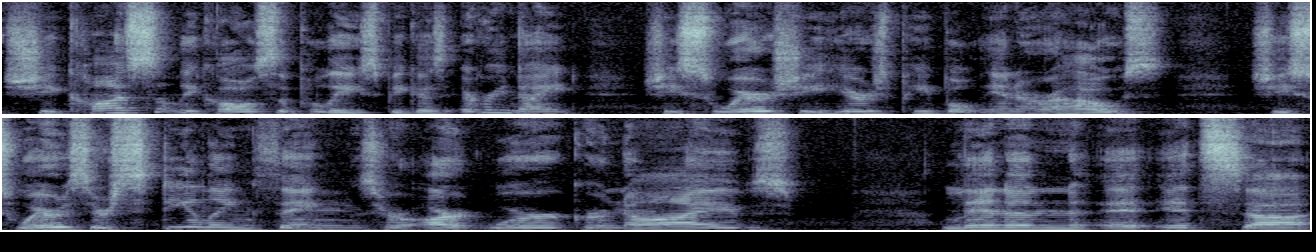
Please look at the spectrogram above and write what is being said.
she constantly calls the police because every night she swears she hears people in her house. She swears they're stealing things her artwork her knives linen. It, it's uh,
